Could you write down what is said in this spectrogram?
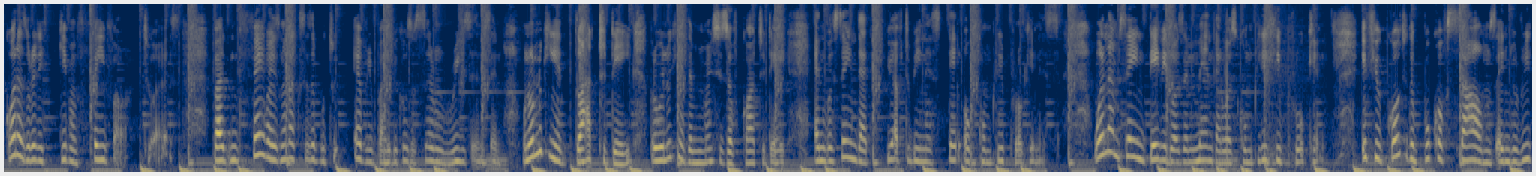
God has already given favor to us. But favor is not accessible to everybody because of certain reasons. And we're not looking at that today, but we're looking at the mercies of God today. And we're saying that you have to be in a state of complete brokenness. When I'm saying David was a man that was completely broken, if you go to the book of Psalms and you read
